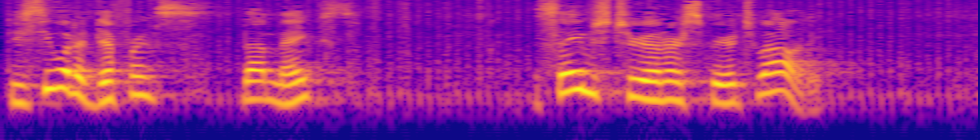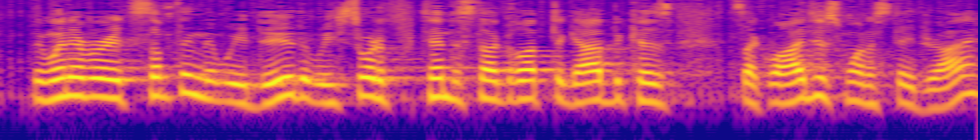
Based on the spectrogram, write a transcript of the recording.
Do you see what a difference that makes? The same is true in our spirituality. That whenever it's something that we do, that we sort of pretend to snuggle up to God because it's like, well, I just want to stay dry.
